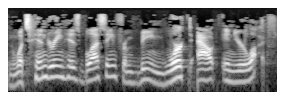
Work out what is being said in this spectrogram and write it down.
and what's hindering His blessing from being worked out in your life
